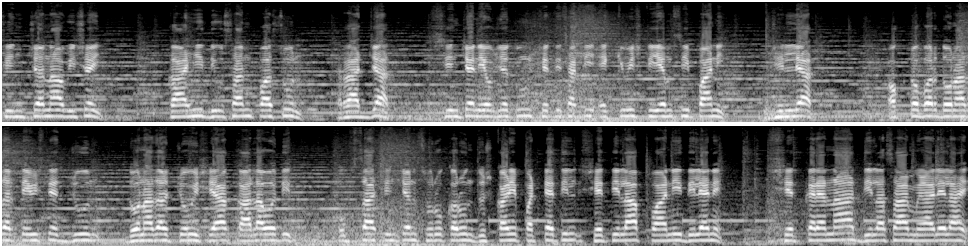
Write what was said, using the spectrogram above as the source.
सिंचनाविषयी. काही दिवसांपासून राज्यात सिंचन योजनेतून शेतीसाठी एकवीस टी एम सी पाणी जिल्ह्यात ऑक्टोबर दोन हजार तेवीस ते जून दोन हजार चोवीस या कालावधीत उपसा सिंचन सुरू करून दुष्काळी पट्ट्यातील शेतीला पाणी दिल्याने शेतकऱ्यांना दिलासा मिळालेला आहे.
